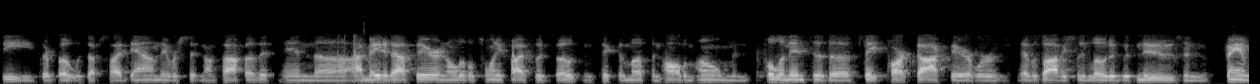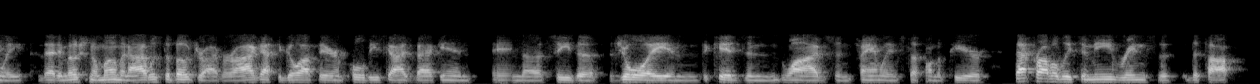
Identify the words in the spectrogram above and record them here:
seas. Their boat was upside down. They were sitting on top of it. And uh, I made it out there in a little 25 foot boat and picked them up and hauled them home and pulling into the state park dock there where it was obviously loaded with news and family. That emotional moment, I was the boat driver. I got to go out there and pull these guys back in and uh, see the joy and the kids and wives and family and stuff on the pier. That probably to me rings the, the top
